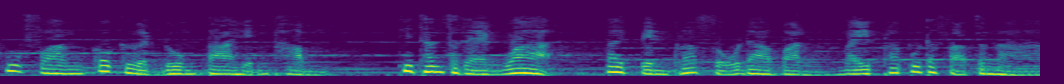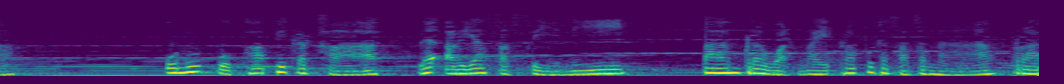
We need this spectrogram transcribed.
ผู้ฟังก็เกิดดวงตาเห็นธรรม ที่ท่านแสดงว่าได้เป็นพระโสดาบันในพระพุทธศาสนาอนุปุพพิกถาและอริยสัจสี่นี้ ตามประวัติในพระพุทธศาสนาปรา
